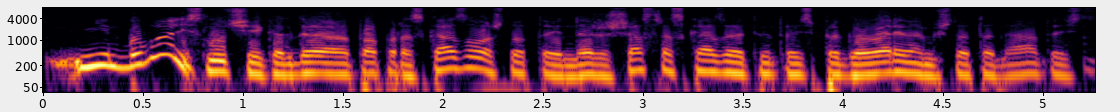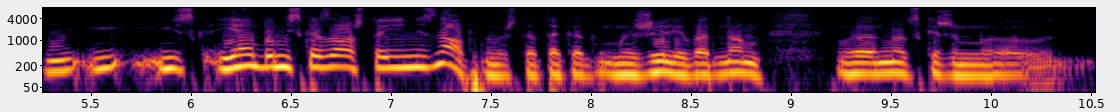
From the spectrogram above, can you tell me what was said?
Не бывали случаи, когда папа рассказывал что-то, и даже сейчас рассказывает, то есть проговариваем что-то, да, то есть не, я бы не сказал, что я не знал, потому что так как мы жили в одном, в, ну, скажем, э,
